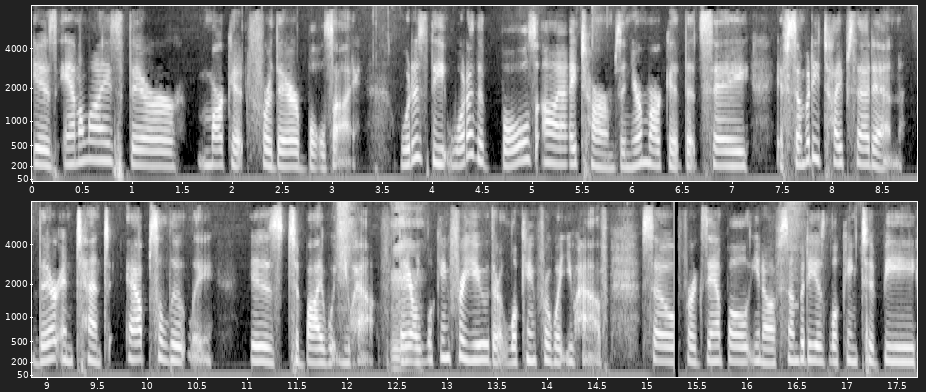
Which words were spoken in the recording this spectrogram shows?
is analyze their market for their bullseye. What is the what are the bullseye terms in your market that say if somebody types that in, their intent absolutely is to buy what you have. Mm. They are looking for you. They're looking for what you have. So, for example, you know, if somebody is looking to be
